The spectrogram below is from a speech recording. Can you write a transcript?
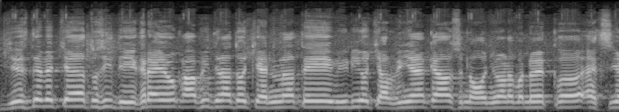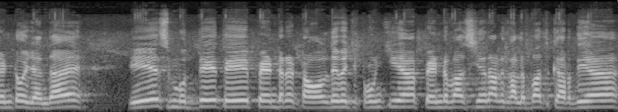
ਜਿਸ ਦੇ ਵਿੱਚ ਤੁਸੀਂ ਦੇਖ ਰਹੇ ਹੋ, ਕਾਫੀ ਦਿਨਾਂ ਤੋਂ ਚੈਨਲਾਂ ਤੇ ਵੀਡੀਓ ਚੱਲ ਰਹੀਆਂ ਕਿ ਉਸ ਨੌਜਵਾਨ ਵੱਲੋਂ ਇੱਕ ਐਕਸੀਡੈਂਟ ਹੋ ਜਾਂਦਾ ਹੈ। ਇਸ ਮੁੱਦੇ ਤੇ ਪਿੰਡ ਰਟੌਲ ਦੇ ਵਿੱਚ ਪਹੁੰਚੀਆਂ ਪਿੰਡ ਵਾਸੀਆਂ ਨਾਲ ਗੱਲਬਾਤ ਕਰਦੇ ਹਾਂ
